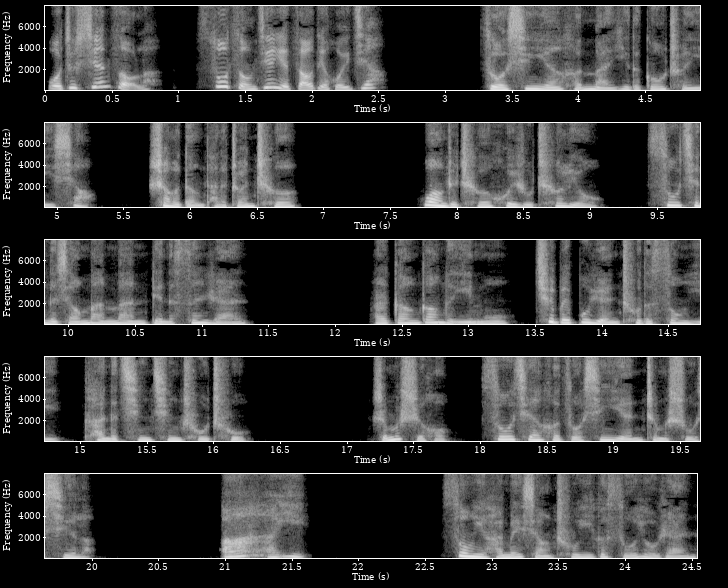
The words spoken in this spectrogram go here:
我就先走了。苏总监也早点回家。左心言很满意的勾唇一笑，上了等他的专车，望着车汇入车流，苏倩的笑慢慢变得森然，而刚刚的一幕却被不远处的宋毅看得清清楚楚。什么时候苏倩和左心言这么熟悉了？啊！阿义，宋毅还没想出一个所有人，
